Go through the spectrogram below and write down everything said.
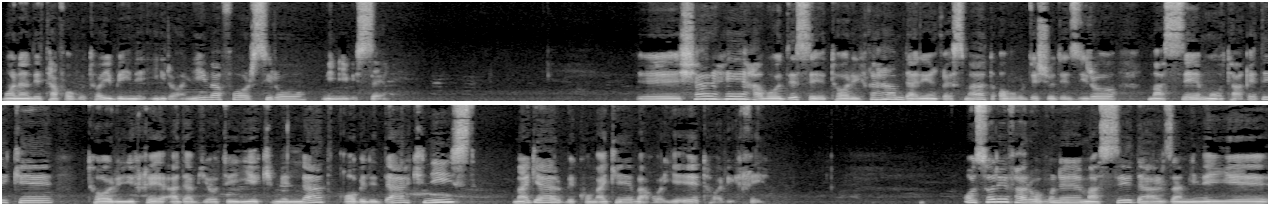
مانند تفاوت‌های بین ایرانی و فارسی رو می نویسه. شرح حوادث تاریخ هم در این قسمت آورده شده زیرا مسه معتقده که تاریخ ادبیات یک ملت قابل درک نیست مگر به کمک وقایع تاریخی آثار فراوان مسه در زمینه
